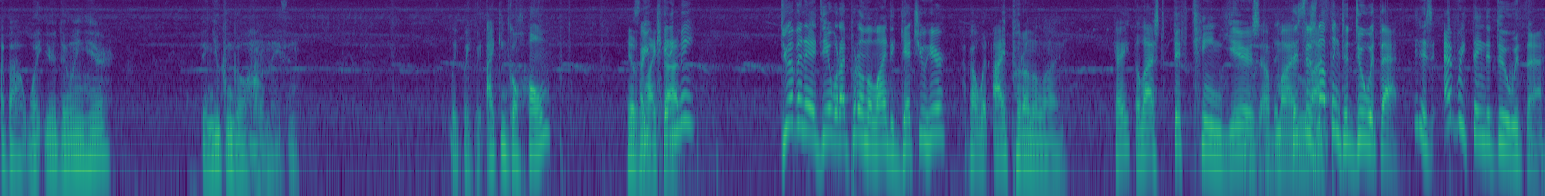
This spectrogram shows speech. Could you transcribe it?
about what you're doing here, then you can go home, Nathan. Wait, wait, wait. I can go home? He doesn't Are you like kidding that. me? Do you have any idea what I put on the line to get you here? About what I put on the line. Okay? The last 15 years of my this life. This has nothing to do with that. It has everything to do with that.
